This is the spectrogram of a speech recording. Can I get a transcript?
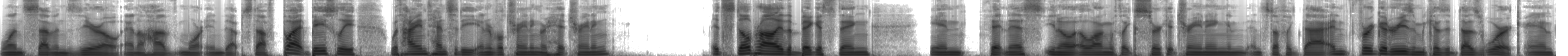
170 and I'll have more in-depth stuff. But basically with high intensity interval training or HIIT training, it's still probably the biggest thing in fitness, you know, along with like circuit training and, and stuff like that. And for a good reason because it does work. And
